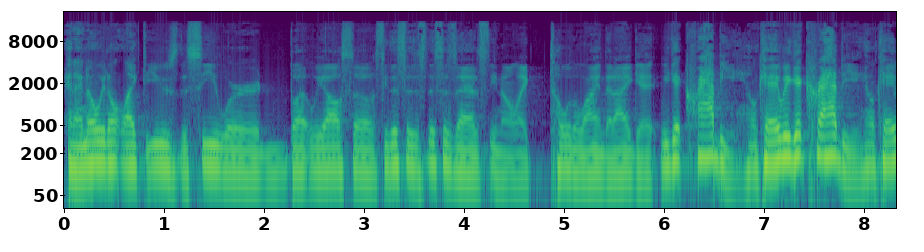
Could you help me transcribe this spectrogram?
And I know we don't like to use the C word, but we also see this is this is as, you know, like toe the line that I get. We get crabby, okay? We get crabby, okay?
